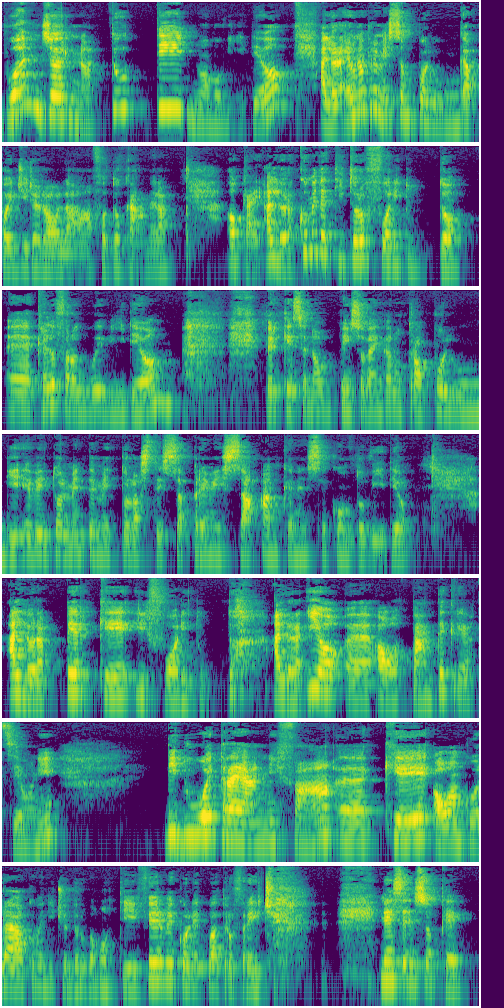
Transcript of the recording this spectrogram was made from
Buongiorno a tutti, nuovo video. Allora, è una premessa un po' lunga, poi girerò la fotocamera. Ok, allora, come da titolo fuori tutto, eh, credo farò due video perché se no penso vengano troppo lunghi, eventualmente metto la stessa premessa anche nel secondo video. Allora, perché il fuori tutto? Allora, io eh, ho tante creazioni, di due o tre anni fa eh, che ho ancora, come dice Brugotti, ferme con le quattro frecce, nel senso che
